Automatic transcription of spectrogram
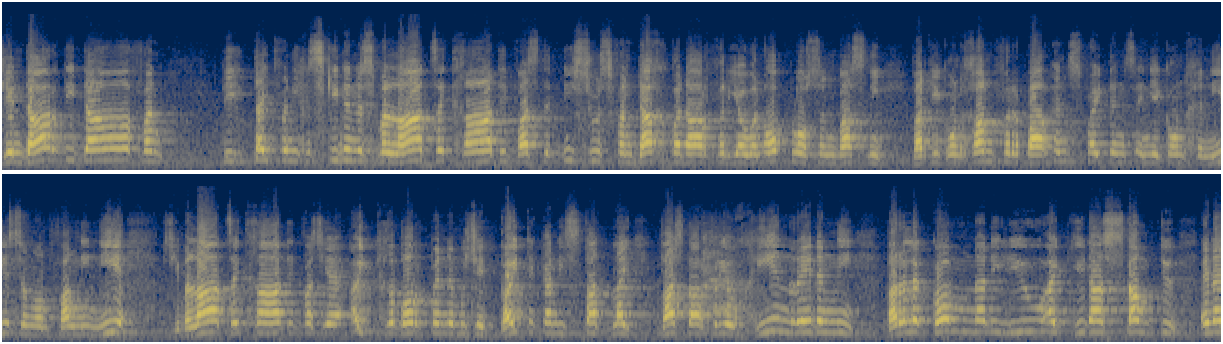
In daardie dae van die tyd van die geskiedenis melaatsheid gehad het, was dit nie soos vandag wat daar vir jou 'n oplossing was nie wat jy kon gaan vir 'n paar inspuitings en jy kon genesing ontvang nie. Nee, as jy belaatsheid gehad het, was jy uitgeworpene, moes jy buite kan die stad bly, was daar vir jou geen redding nie. Maar hulle kom na die leeu uit Juda stam toe en hy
